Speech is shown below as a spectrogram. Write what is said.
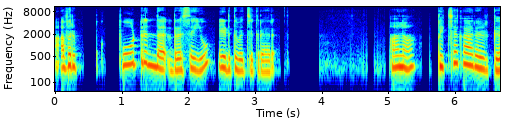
அவர் போட்டிருந்த ட்ரெஸ்ஸையும் எடுத்து வச்சுக்கிறாரு. ஆனா பிச்சைக்காரருக்கு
